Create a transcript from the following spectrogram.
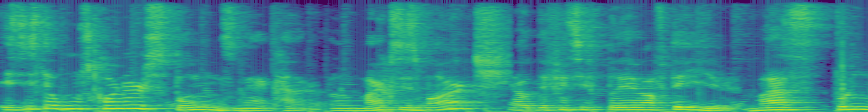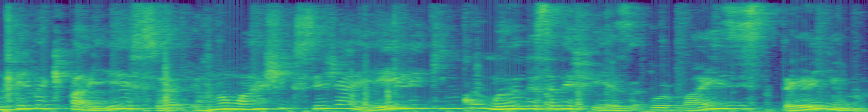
Existem alguns cornerstones, né, cara? Marcus Smart é o Defensive Player of the Year. Mas, por incrível que pareça, eu não acho que seja ele quem comanda essa defesa. Por mais estranho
